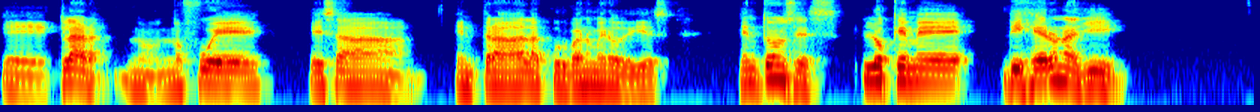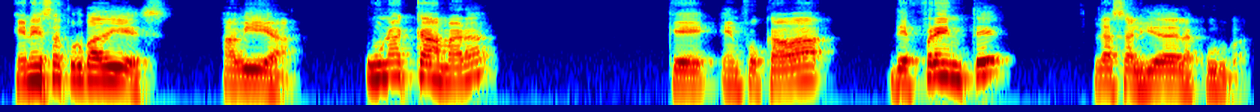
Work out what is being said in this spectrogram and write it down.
eh, clara, no, no fue esa entrada a la curva número 10. Entonces, lo que me dijeron allí, en esa curva 10 había una cámara que enfocaba de frente la salida de la curva,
